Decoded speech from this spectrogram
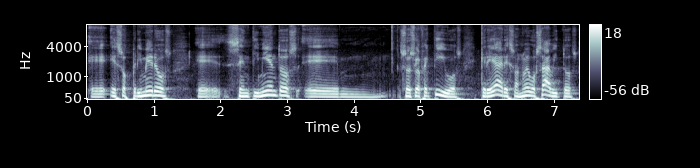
esos primeros sentimientos socioafectivos, crear esos nuevos hábitos,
